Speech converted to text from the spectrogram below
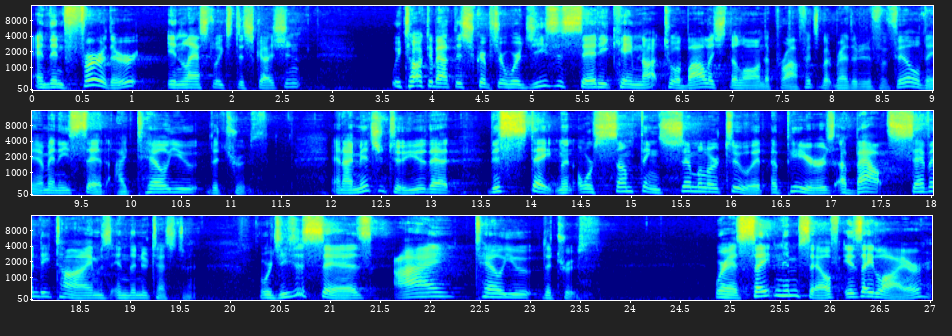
And then further, in last week's discussion, we talked about this scripture where Jesus said he came not to abolish the law and the prophets, but rather to fulfill them. And he said, I tell you the truth. And I mentioned to you that this statement or something similar to it appears about 70 times in the New Testament, where Jesus says, I tell you the truth. Whereas Satan himself is a liar,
